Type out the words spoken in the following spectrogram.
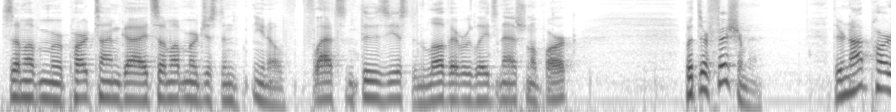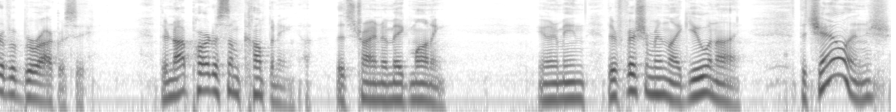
Some of them are part-time guides. Some of them are just, in, you know, flats enthusiasts and love Everglades National Park. But they're fishermen. They're not part of a bureaucracy. They're not part of some company that's trying to make money. You know what I mean? They're fishermen like you and I. The challenge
